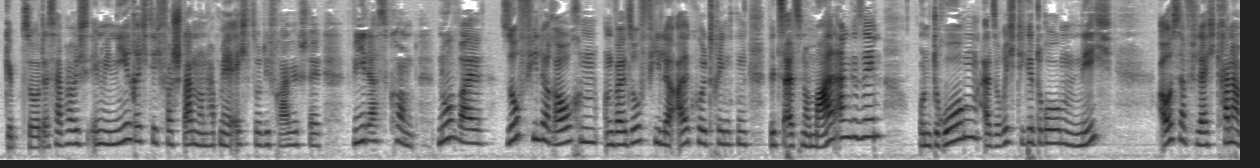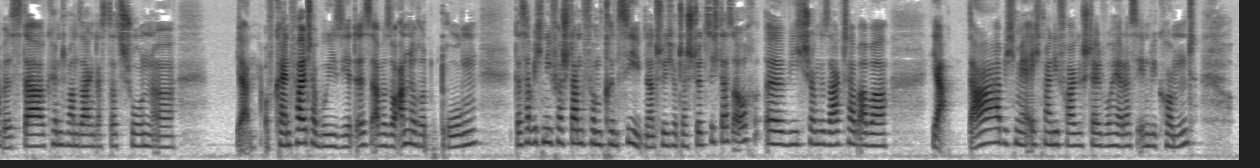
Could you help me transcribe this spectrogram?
gibt. So. Deshalb habe ich es irgendwie nie richtig verstanden und habe mir echt so die Frage gestellt, wie das kommt. Nur weil so viele rauchen und weil so viele Alkohol trinken, wird es als normal angesehen und Drogen, also richtige Drogen, nicht. Außer vielleicht Cannabis. Da könnte man sagen, dass das schon äh, ja, auf keinen Fall tabuisiert ist, aber so andere Drogen, das habe ich nie verstanden vom Prinzip. Natürlich unterstütze ich das auch, äh, wie ich schon gesagt habe, aber ja, da habe ich mir echt mal die Frage gestellt, woher das irgendwie kommt.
